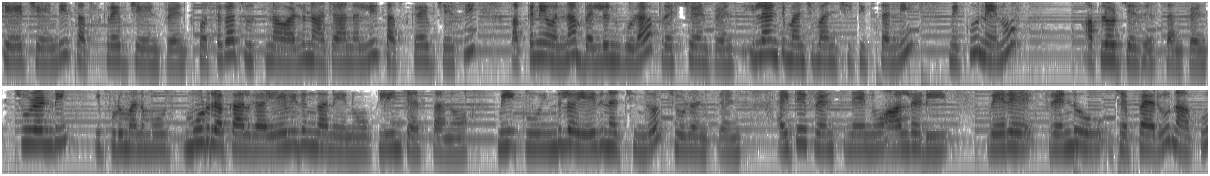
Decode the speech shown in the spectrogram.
షేర్ చేయండి సబ్స్క్రైబ్ చేయండి ఫ్రెండ్స్. కొత్తగా చూస్తున్న వాళ్ళు నా ఛానల్ని సబ్స్క్రైబ్ చేసి పక్కనే ఉన్న బెల్లును కూడా ప్రెస్ చేయండి ఫ్రెండ్స్. ఇలాంటి మంచి మంచి టిప్స్ అన్నీ మీకు నేను అప్లోడ్ చేసేస్తాను ఫ్రెండ్స్. చూడండి ఇప్పుడు మనము మూడు రకాలుగా ఏ విధంగా నేను క్లీన్ చేస్తానో మీకు ఇందులో ఏది నచ్చిందో చూడండి ఫ్రెండ్స్. అయితే ఫ్రెండ్స్ నేను ఆల్రెడీ వేరే ఫ్రెండ్ చెప్పారు నాకు.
